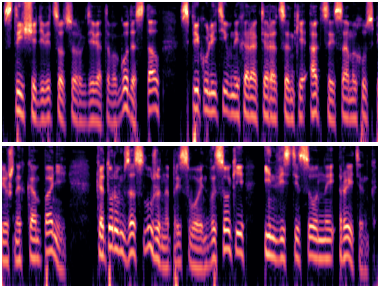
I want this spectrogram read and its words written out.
с 1949 года стал спекулятивный характер оценки акций самых успешных компаний, которым заслуженно присвоен высокий инвестиционный рейтинг.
